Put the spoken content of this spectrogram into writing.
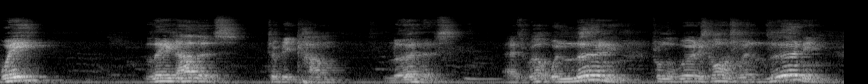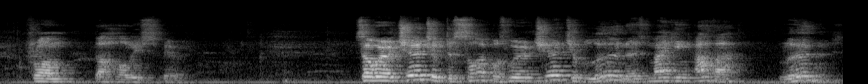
we lead others to become learners as well. We're learning from the Word of God, we're learning from the Holy Spirit. So, we're a church of disciples, we're a church of learners making other learners.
